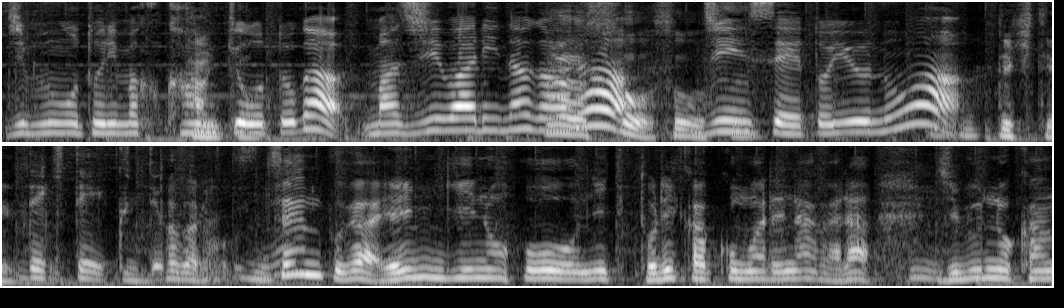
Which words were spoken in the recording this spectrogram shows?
自分を取り巻く環境とが交わりながあら人生というのはできていく。できていくっていうことなんですね。だから全部が縁起の方に取り囲まれながら、自分の考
